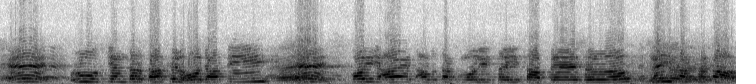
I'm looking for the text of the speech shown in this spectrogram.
ہے، روح اس کے اندر داخل ہو جاتی ہے۔ کوئی آیت اب تک مولی صحیح پیش نہیں کر سکا۔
